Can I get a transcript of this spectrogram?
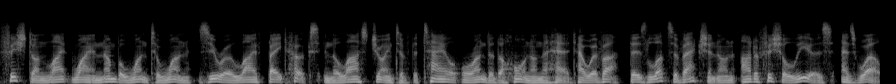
fished on light wire number 1 to 1, 0 live bait hooks in the last joint of the tail or under the horn on the head. However, there's lots of action on artificial lures as well.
